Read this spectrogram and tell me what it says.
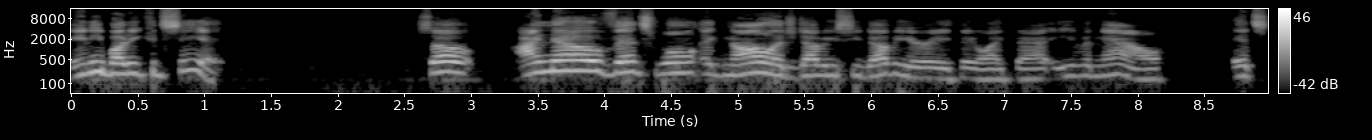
anybody could see it. So I know Vince won't acknowledge WCW or anything like that. Even now, it's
